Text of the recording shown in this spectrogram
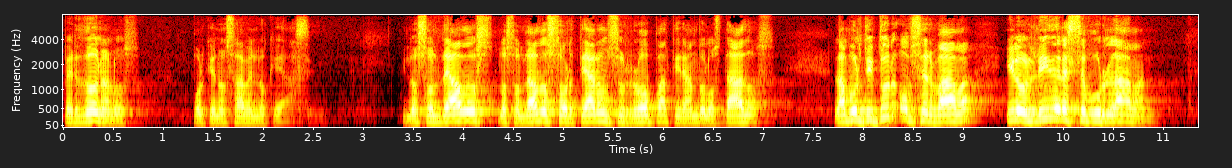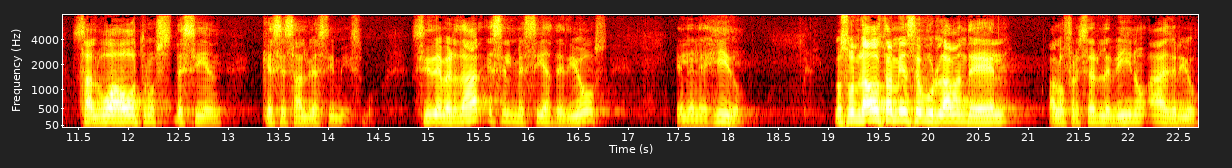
perdónalos porque no saben lo que hacen. Y los soldados, los soldados sortearon su ropa tirando los dados. La multitud observaba y los líderes se burlaban. Salvó a otros, decían, que se salve a sí mismo. Si de verdad es el Mesías de Dios, el elegido. Los soldados también se burlaban de él al ofrecerle vino agrio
